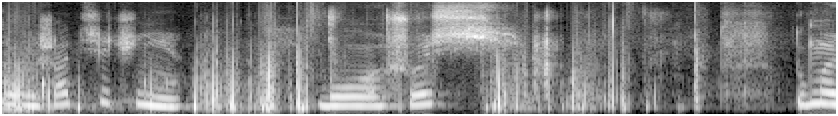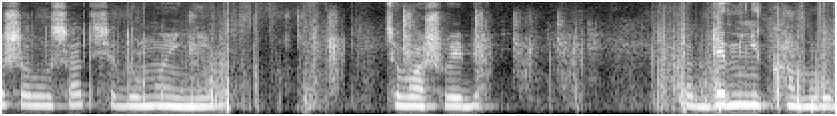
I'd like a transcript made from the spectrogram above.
залишатися, чи ні. Бо щось. Думаю, що лишатися, думаю, ні. Це ваш вибір. Так, де мені камеру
